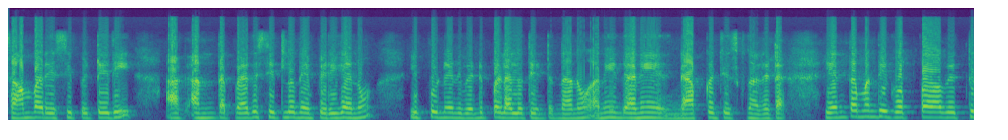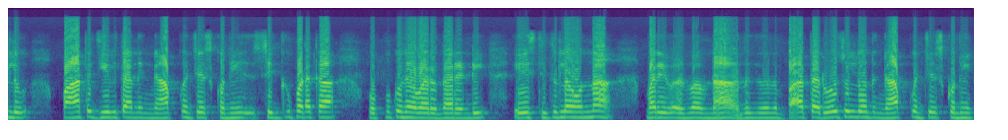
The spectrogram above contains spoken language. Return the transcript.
సాంబార్ వేసి పెట్టేది. అంత పేద స్థితిలో నేను పెరిగాను. ఇప్పుడు నేను వెండిపళ్ళలో తింటున్నాను అని అని జ్ఞాపకం చేసుకున్నాడట ఎంతమంది గొప్ప వ్యక్తులు పాత జీవితాన్ని జ్ఞాపకం చేసుకొని సిగ్గుపడక ఒప్పుకునేవారు ఉన్నారండి ఏ స్థితిలో ఉన్నా మరి నా పాత రోజుల్లో జ్ఞాపకం చేసుకొని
